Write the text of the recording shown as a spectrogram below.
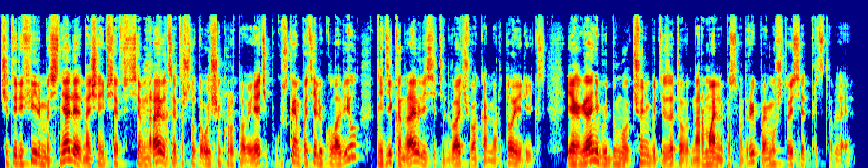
4 фильма сняли, значит, они все, всем нравятся, это что-то очень крутое. Я, типа, кусками по телеку ловил, мне дико нравились эти два чувака, Мерто и Рикс. Я когда-нибудь думал, что-нибудь из этого нормально посмотрю и пойму, что из себя это представляет.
